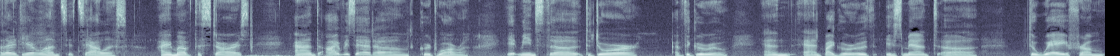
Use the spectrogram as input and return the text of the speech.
Hello, dear ones, it's Alice. I am of the stars, and I was at um, Gurdwara. It means the, the door of the Guru, and, and by Guru is meant uh, the way from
